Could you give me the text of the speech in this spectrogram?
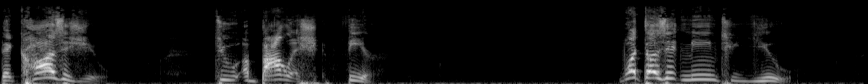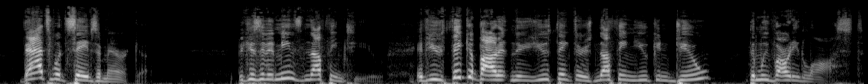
that causes you to abolish fear. What does it mean to you? That's what saves America. Because if it means nothing to you, if you think about it and you think there's nothing you can do, then we've already lost.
